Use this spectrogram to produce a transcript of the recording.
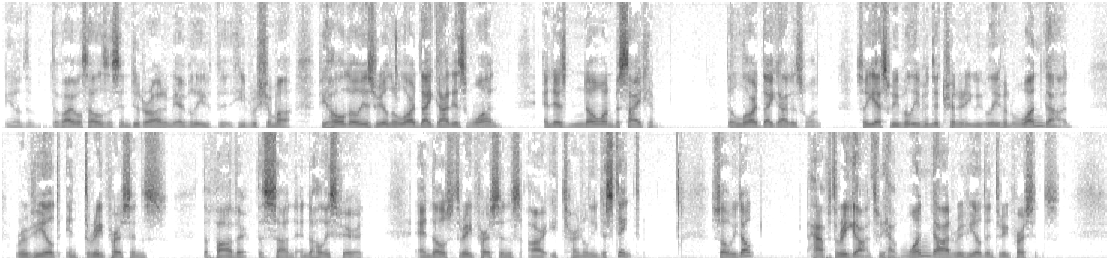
You know, the, the Bible tells us in Deuteronomy, I believe, the Hebrew Shema, Behold, O Israel, the Lord thy God is one, and there's no one beside him. The Lord thy God is one. So, yes, we believe in the Trinity. We believe in one God revealed in three persons the Father, the Son, and the Holy Spirit. And those three persons are eternally distinct. So we don't have three gods. We have one God revealed in three persons.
